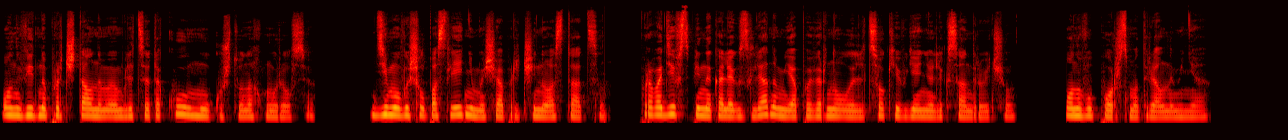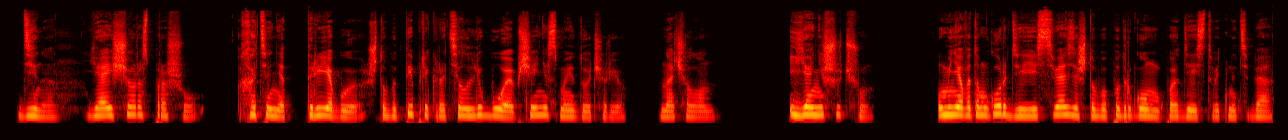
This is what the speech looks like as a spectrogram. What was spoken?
Он, видно, прочитал на моем лице такую муку, что нахмурился. Дима вышел последним, ища причину остаться. Проводив спины коллег взглядом, я повернула лицо к Евгению Александровичу. Он в упор смотрел на меня. «Дина, я еще раз прошу, хотя нет, требую, чтобы ты прекратил любое общение с моей дочерью», — начал он. «И я не шучу. У меня в этом городе есть связи, чтобы по-другому подействовать на тебя».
